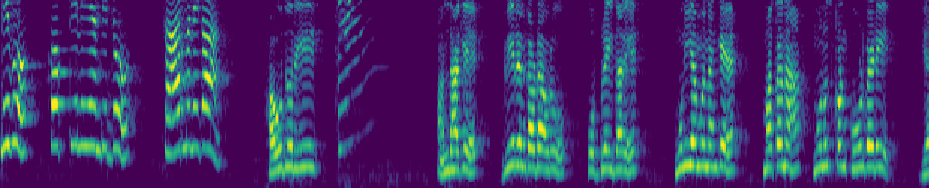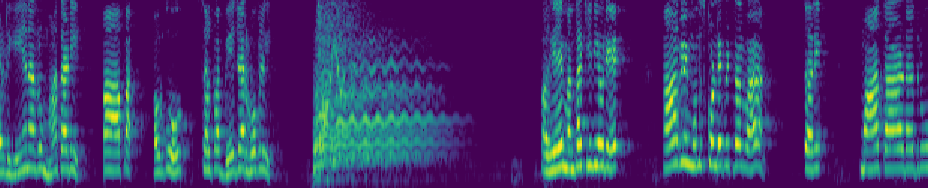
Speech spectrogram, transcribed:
ನೀವು ಹೋಗ್ತೀನಿ ಅಂದಿದ್ದು ಸಾರ್ ಮನೆಗ? ಹೌದು ರೀ. ಅಂದ್ಹಾಗೆ ವೀರನ್ಗೌಡ ಅವರು ಒಬ್ಬರೇ ಇದ್ದಾರೆ. ಮುನಿಯಮ್ಮನಂಗೆ ಮಕನ ಮುನಿಸ್ಕೊಂಡು ಕೂಡಬೇಡಿ. ಎರಡು ಏನಾದರೂ ಮಾತಾಡಿ. ಪಾಪ, ಅವ್ರಿಗೂ ಸ್ವಲ್ಪ ಬೇಜಾರು ಹೋಗಲಿ. ಅರೇ ಮಂದಾಕಿನಿ ಅವರೇ ಆಗಲಿ ಮುನಿಸ್ಕೊಂಡೇ ಬಿಟ್ರಲ್ವಾ? ಸರಿ, ಮಾತಾಡಿದ್ರು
